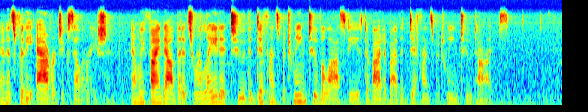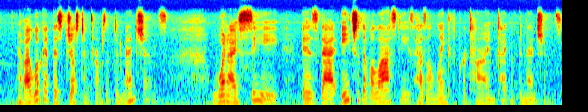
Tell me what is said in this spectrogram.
and it's for the average acceleration. And we find out that it's related to the difference between two velocities divided by the difference between two times. If I look at this just in terms of dimensions, what I see is that each of the velocities has a length per time type of dimensions.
